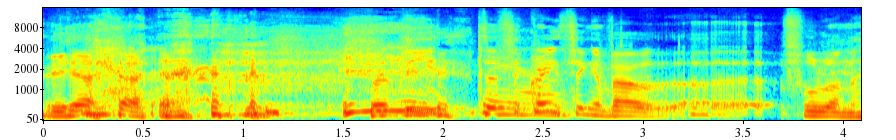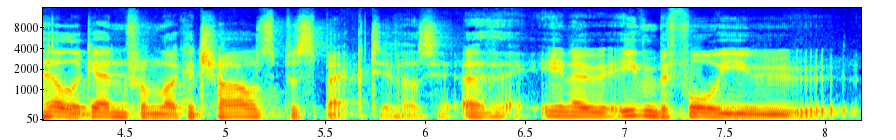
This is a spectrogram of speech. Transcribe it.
Yeah. but the, the, the Yeah. great thing about uh, Fool on the Hill, again, from like a child's perspective, is, uh, you know, even before you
